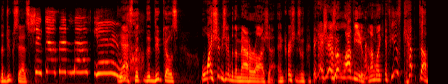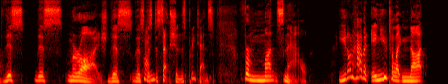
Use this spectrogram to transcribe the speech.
the Duke says, She doesn't love you. Yes, the, the Duke goes, well, why shouldn't she end up with the Maharaja? And Christian goes, because she doesn't love you. And I'm like, if you've kept up this this mirage, this this this deception, this pretense for months now, you don't have it in you to like not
